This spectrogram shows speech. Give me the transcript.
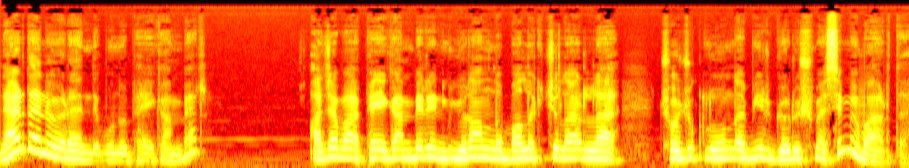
Nereden öğrendi bunu peygamber? Acaba peygamberin Yunanlı balıkçılarla çocukluğunda bir görüşmesi mi vardı?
